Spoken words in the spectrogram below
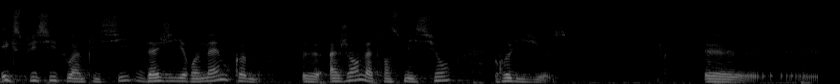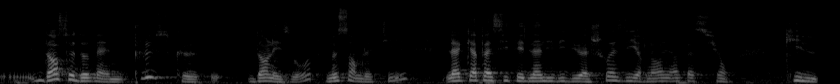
explicite ou implicite, d'agir eux-mêmes comme agents de la transmission religieuse. dans ce domaine, plus que dans les autres, me semble-t-il, la capacité de l'individu à choisir l'orientation qu'il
